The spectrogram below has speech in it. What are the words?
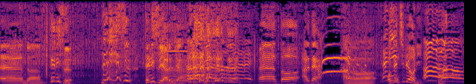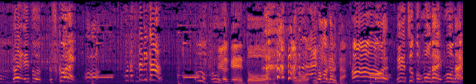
えー、テニステニス。テニスやるじゃん。えーっとあれだよ。あのおせち料理。あえーと福笑い。あこたつでみかん。いやえーっと あのい。ろはガルタおいえーちょっともうないもうない。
